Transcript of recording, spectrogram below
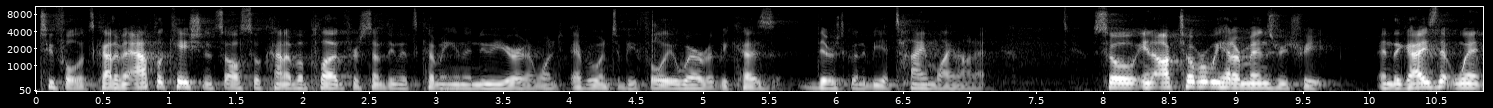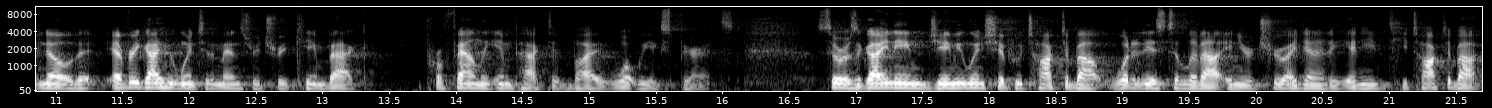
twofold. It's kind of an application, it's also kind of a plug for something that's coming in the new year, and I want everyone to be fully aware of it because there's going to be a timeline on it. So in October, we had our men's retreat, and the guys that went know that every guy who went to the men's retreat came back profoundly impacted by what we experienced. So there was a guy named Jamie Winship who talked about what it is to live out in your true identity. And he, he talked about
